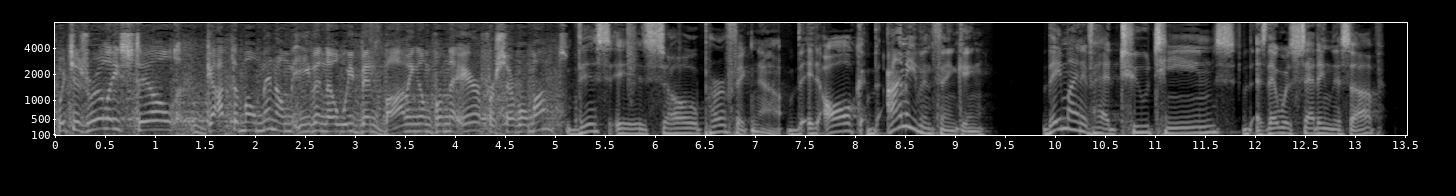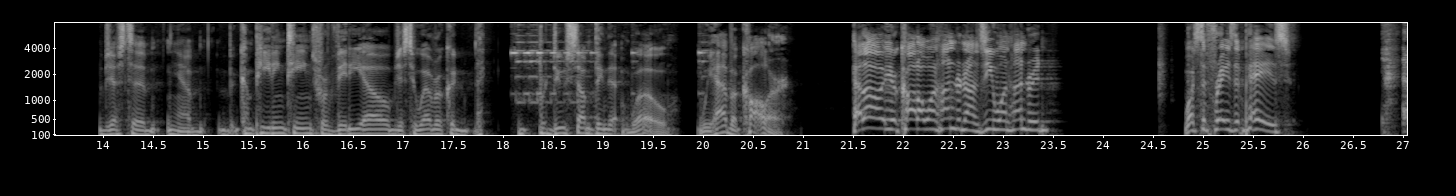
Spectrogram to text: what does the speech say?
which has really still got the momentum, even though we've been bombing them from the air for several months. This is so perfect now. It all I'm even thinking they might have had two teams as they were setting this up just to, you know, competing teams for video, just whoever could produce something that whoa, we have a caller. Hello, you're caller 100 on Z100. What's the phrase that pays?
